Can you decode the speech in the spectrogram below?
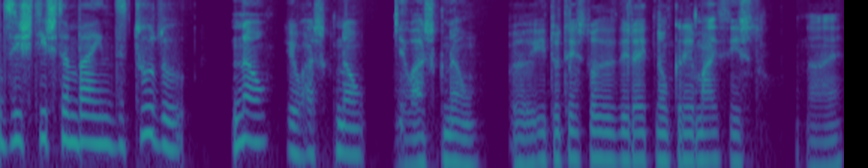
desistir também de tudo? Não, eu acho que não. Eu acho que não. Uh, e tu tens todo o direito de não querer mais isto, não é?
